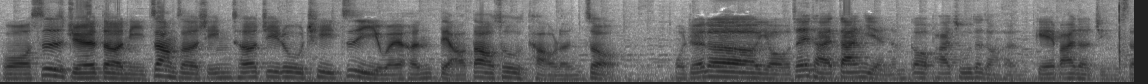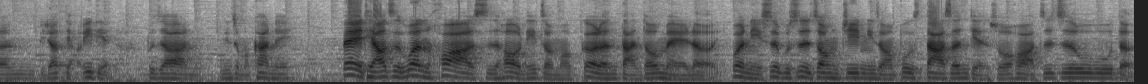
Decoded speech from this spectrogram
我是觉得你仗着行车记录器自以为很屌，到处讨人揍。我觉得有这一台单眼能够拍出这种很 gay 白的景深，比较屌一点啊。不知道你怎么看呢？被条子问话的时候，你怎么个人胆都没了？问你是不是重金，你怎么不大声点说话？支支吾吾的。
